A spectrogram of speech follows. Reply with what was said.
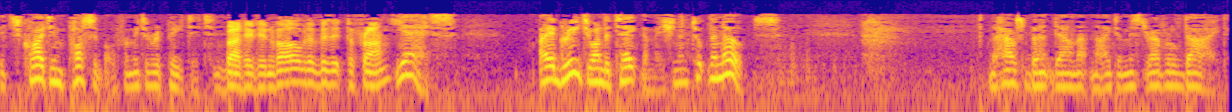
it's quite impossible for me to repeat it. But it involved a visit to France? Yes. I agreed to undertake the mission and took the notes. The house burnt down that night and Mr. Averill died.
